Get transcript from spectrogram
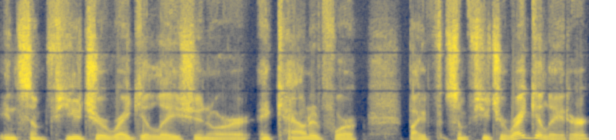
in some future regulation or accounted for by some future regulator.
